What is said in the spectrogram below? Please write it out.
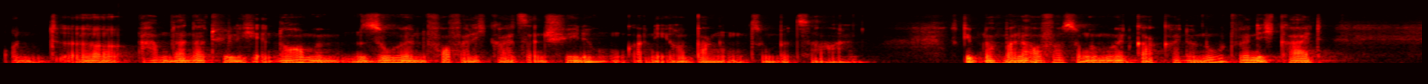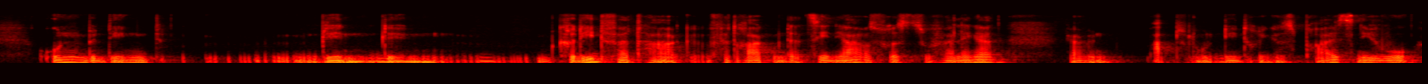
und äh, haben dann natürlich enorme Summen Vorfälligkeitsentschädigung an ihre Banken zu bezahlen. Es gibt nach meiner Auffassung im Moment gar keine Notwendigkeit, unbedingt den, den Kreditvertrag Vertrag mit der 10-Jahresfrist zu verlängern. Wir haben ein absolut niedriges Preisniveau.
